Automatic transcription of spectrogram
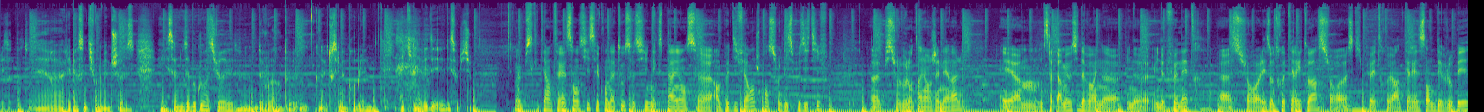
les autres partenaires, les personnes qui font la même chose. Et ça nous a beaucoup rassurés de, voir un peu qu'on avait tous les mêmes problèmes et qu'il y avait des solutions. Oui, puis ce qui était intéressant aussi, c'est qu'on a tous aussi une expérience euh, un peu différente, je pense, sur le dispositif, euh, puis sur le volontariat en général. Et euh, ça permet aussi d'avoir une, fenêtre sur les autres territoires, sur ce qui peut être intéressant de développer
